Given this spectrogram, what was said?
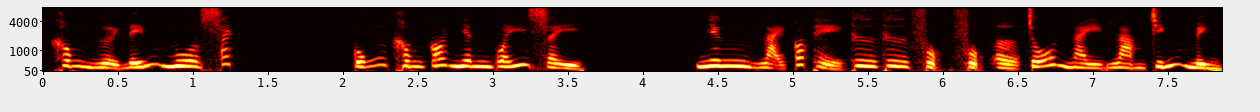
Không người đến mua sách. Cũng không có nhân quấy dày. Nhưng lại có thể thư thư phục phục ở chỗ này làm chính mình.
